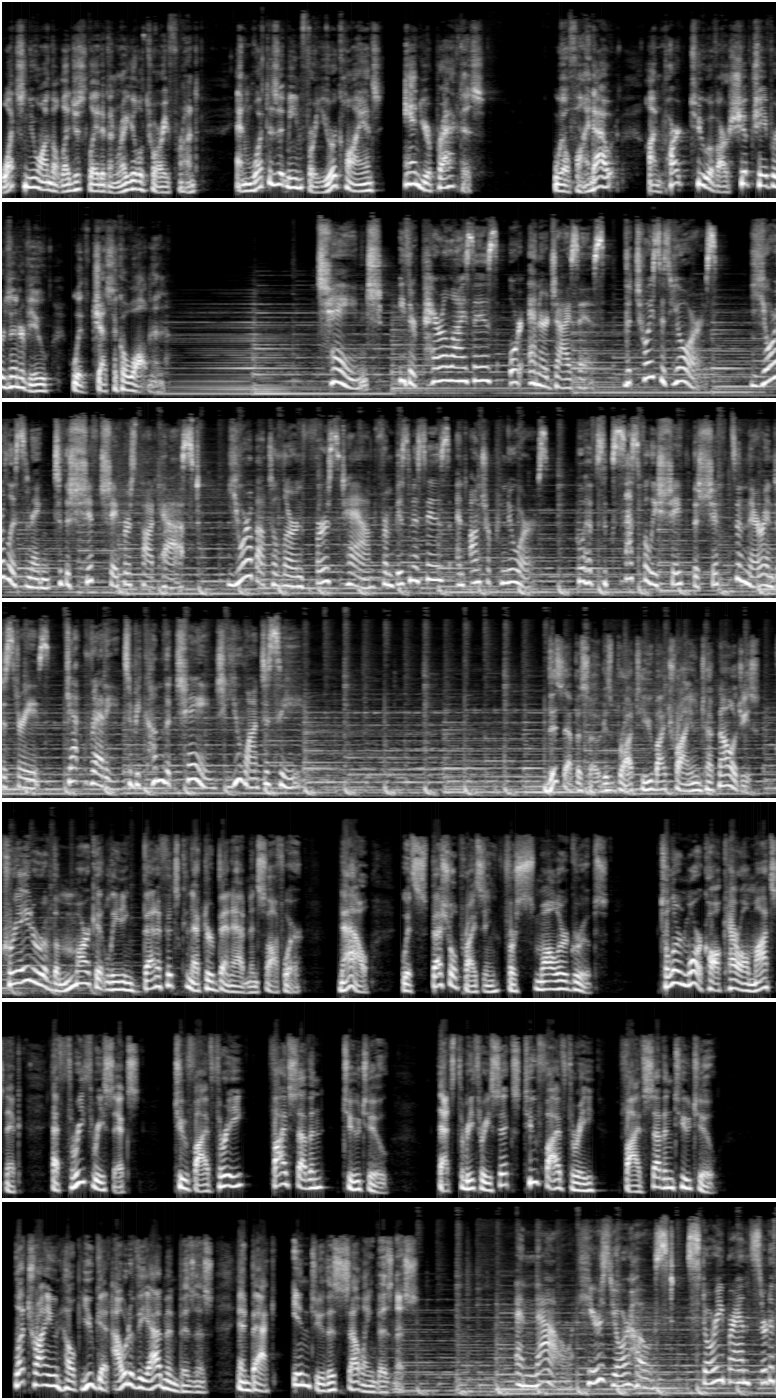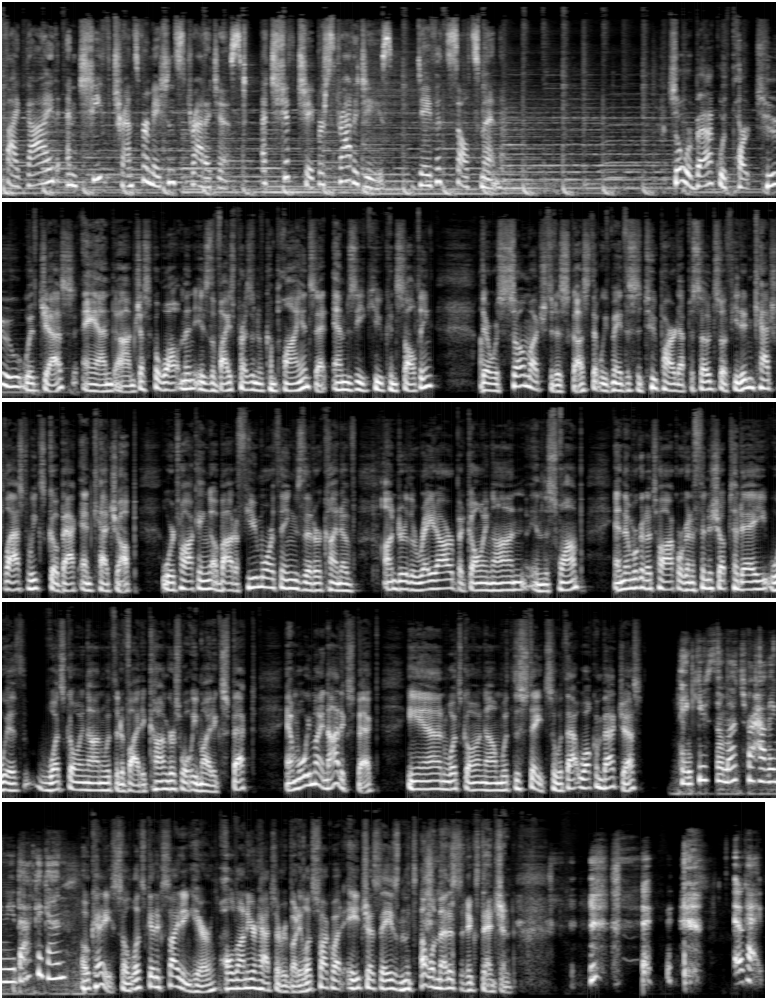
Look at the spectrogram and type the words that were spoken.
what's new on the legislative and regulatory front, and what does it mean for your clients and your practice? We'll find out on part two of our Shift Shapers interview with Jessica Waltman. Change either paralyzes or energizes. The choice is yours. You're listening to the Shift Shapers podcast. You're about to learn firsthand from businesses and entrepreneurs who have successfully shaped the shifts in their industries. Get ready to become the change you want to see. This episode is brought to you by Triune Technologies, creator of the market leading Benefits Connector BenAdmin software. Now, with special pricing for smaller groups. To learn more, call Carol Motznick at 336 253 5722. That's 336 253 5722. Let Triune help you get out of the admin business and back into the selling business. And now, here's your host, StoryBrand certified guide and chief transformation strategist at Shift Shaper Strategies, David Saltzman. So we're back with part two with Jess, and um, Jessica Waltman is the vice president of compliance at MZQ Consulting. There was so much to discuss that we've made this a two part episode. So if you didn't catch last week's, go back and catch up. We're talking about a few more things that are kind of under the radar, but going on in the swamp. And then we're going to talk, we're going to finish up today with what's going on with the divided Congress, what we might expect and what we might not expect, and what's going on with the state. So with that, welcome back, Jess. Thank you so much for having me back again. Okay, so let's get exciting here. Hold on to your hats, everybody. Let's talk about HSAs and the telemedicine extension. okay.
